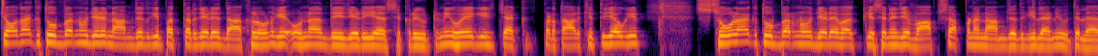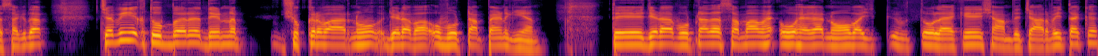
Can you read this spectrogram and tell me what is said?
14 ਅਕਤੂਬਰ ਨੂੰ ਜਿਹੜੇ ਨਾਮਜ਼ਦਗੀ ਪੱਤਰ ਜਿਹੜੇ ਦਾਖਲ ਹੋਣਗੇ, ਉਹਨਾਂ ਦੀ ਜਿਹੜੀ ਹੈ ਸਕਰੂਟਨੀ ਹੋਏਗੀ, ਚੈੱਕ ਪੜਤਾਲ ਕੀਤੀ ਜਾਊਗੀ। 16 ਅਕਤੂਬਰ ਨੂੰ ਜਿਹੜੇ ਵਾ, ਕਿਸੇ ਨੇ ਜੇ ਵਾਪਸ ਆਪਣਾ ਨਾਮਜ਼ਦਗੀ ਲੈਣੀ ਹੋਵੇ ਤੇ ਲੈ ਸਕਦਾ। 24 ਅਕਤੂਬਰ ਦਿਨ ਸ਼ੁੱਕਰਵਾਰ ਨੂੰ ਜਿਹੜਾ ਵਾ, ਉਹ ਵੋਟਾਂ ਪੈਣਗੀਆਂ। ਤੇ ਜਿਹੜਾ ਵੋਟਾਂ ਦਾ ਸਮਾਂ ਉਹ ਹੈਗਾ 9 ਵਜੇ ਤੋਂ ਲੈ ਕੇ ਸ਼ਾਮ ਦੇ 4 ਵਜੇ ਤੱਕ।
